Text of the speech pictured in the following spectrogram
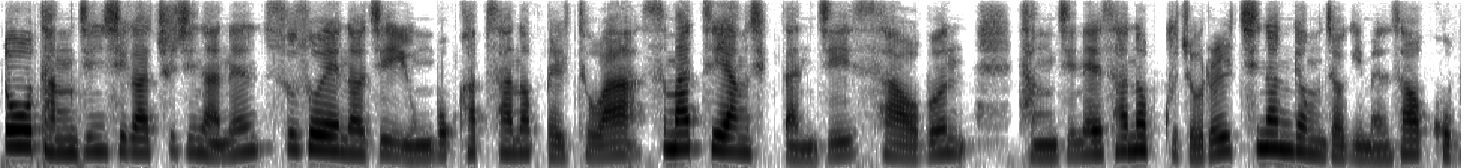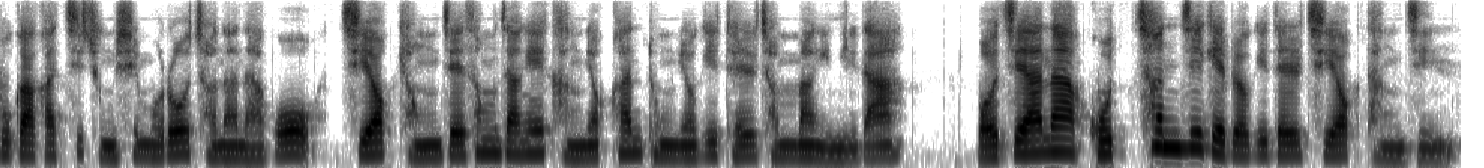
또 당진시가 추진하는 수소에너지 융복합 산업 벨트와 스마트 양식 단지 사업은 당진의 산업 구조를 친환경적이면서 고부가 가치 중심으로 전환하고 지역 경제 성장에 강력한 동력이 될 전망입니다. 머지않아 곧 천지 개벽이 될 지역 당진.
